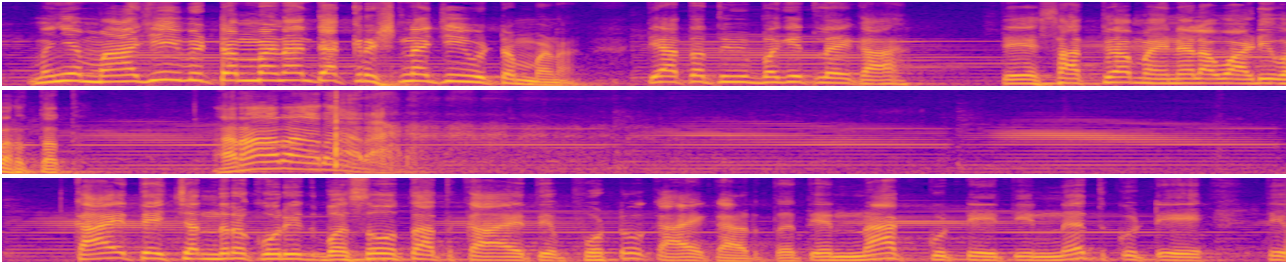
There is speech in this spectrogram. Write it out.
म्हणजे माझी विटंबना त्या कृष्णाची विटंबना ते आता तुम्ही बघितलंय का? ते सातव्या महिन्याला वाडी भरतात. अरा अरा अरा अरा काय ते चंद्रकोरीत बसवतात काय ते फोटो काय काढतं ते नाक कुठे ती नथ कुठे ते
